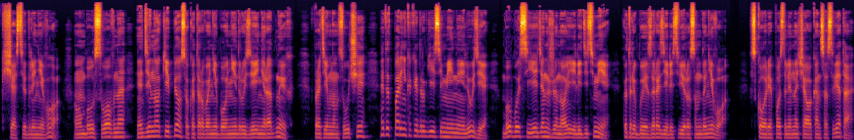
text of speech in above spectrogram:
К счастью для него – он был словно одинокий пес, у которого не было ни друзей, ни родных. В противном случае, этот парень, как и другие семейные люди, был бы съеден женой или детьми, которые бы заразились вирусом до него. Вскоре после начала конца света,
